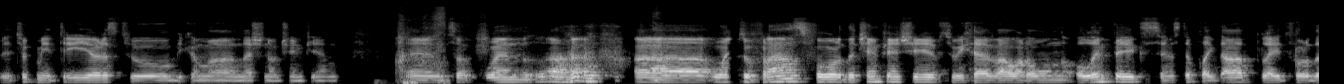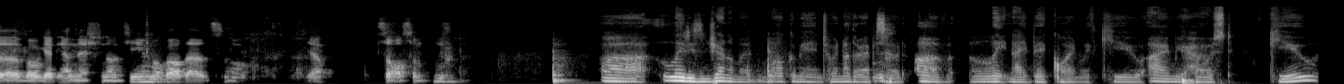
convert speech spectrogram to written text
it took me three years to become a national champion. And so when uh, uh, went to France for the championships, we have our own Olympics and stuff like that. Played for the Bulgarian national team about that. So yeah, it's awesome. Uh, ladies and gentlemen, welcome into another episode of Late Night Bitcoin with Q. I'm your host, Q,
